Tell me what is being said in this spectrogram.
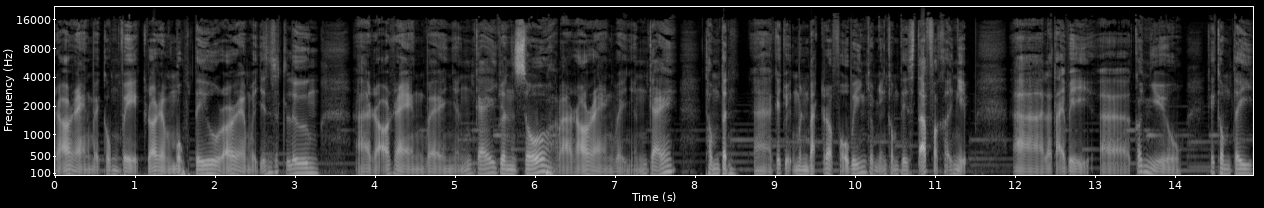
rõ ràng về công việc rõ ràng về mục tiêu rõ ràng về chính sách lương à, rõ ràng về những cái doanh số hoặc là rõ ràng về những cái thông tin. À, cái chuyện minh bạch rất là phổ biến trong những công ty startup và khởi nghiệp. À, là tại vì à, có nhiều cái công ty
